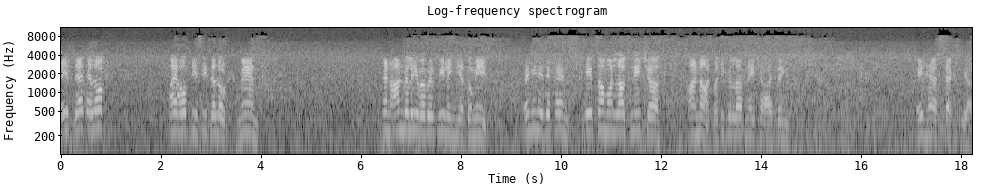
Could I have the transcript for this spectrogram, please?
Is that a look? I hope this is a look. Man, an unbelievable feeling here to me. I mean, it depends if someone loves nature or not. But if you love nature, I think it has sex here.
